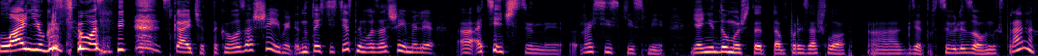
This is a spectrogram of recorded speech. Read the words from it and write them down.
ланью грациозной скачет. Так его зашеймили. Ну, то есть, естественно, его зашеймили а, отечественные российские СМИ. Я не думаю, что это там произошло а, где-то в цивилизованных странах.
